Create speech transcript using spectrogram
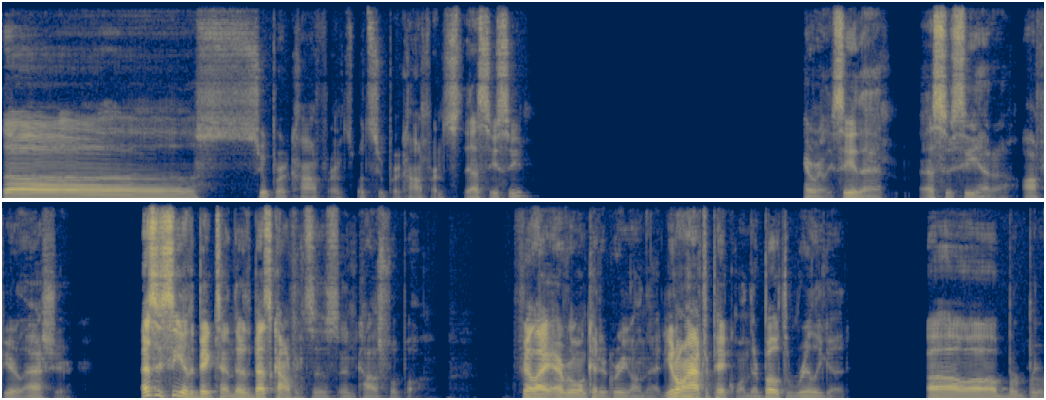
the super conference? What super conference? The SEC? Can't really see that. The SEC had an off year last year. SEC and the Big Ten, they're the best conferences in college football. I feel like everyone could agree on that. You don't have to pick one. They're both really good. Uh, blah, blah,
